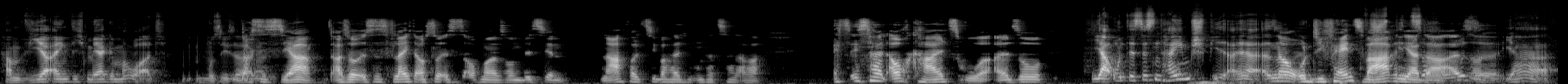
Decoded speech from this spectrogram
haben wir eigentlich mehr gemauert, muss ich sagen. Das ist ja, also es ist vielleicht auch so, es ist auch mal so ein bisschen nachvollziehbar halt in Unterzahl, aber es ist halt auch Karlsruhe, also ja, und es ist ein Heimspiel, Alter. Also, genau, und die Fans waren ja da, also, ja.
